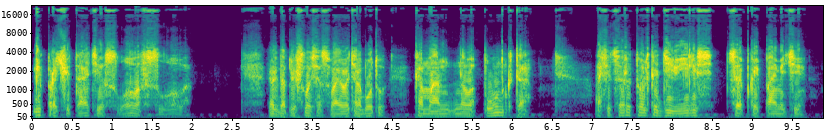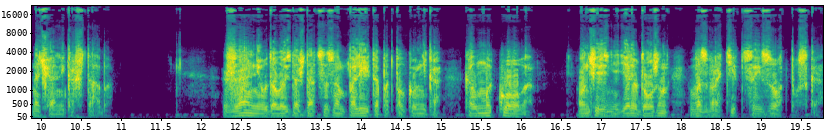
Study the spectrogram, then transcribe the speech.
и прочитать ее слово в слово. Когда пришлось осваивать работу командного пункта, офицеры только дивились цепкой памяти начальника штаба. Жаль, не удалось дождаться замполита подполковника Калмыкова. Он через неделю должен возвратиться из отпуска.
